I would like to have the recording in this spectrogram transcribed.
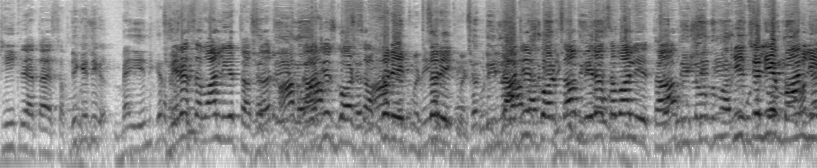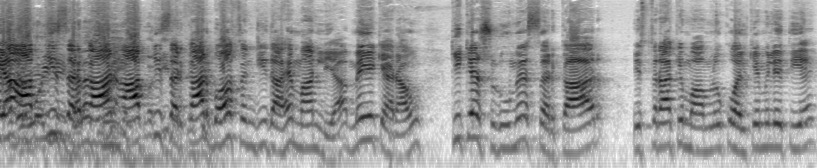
ठीक रहता है सब देखिए। देखिए मैं ये नहीं कह रहा मेरा सवाल ये था सर। आप राजेश गौड़ साहब सर एक मिनट सर एक मिनट। राजेश गौड़ साहब मेरा सवाल ये था कि चलिए मान लिया आपकी सरकार आपकी सरकार बहुत संजीदा है मान लिया। मैं ये कह रहा हूँ कि क्या शुरू में सरकार इस तरह के मामलों को हल्के में लेती है?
